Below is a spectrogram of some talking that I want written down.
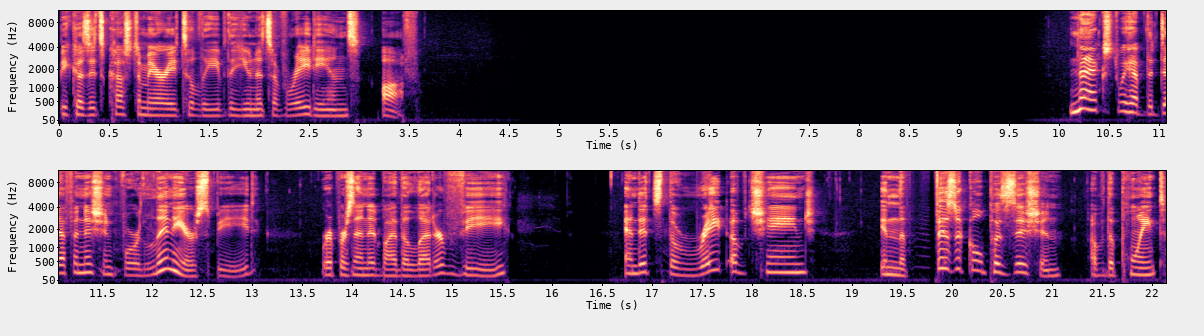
because it's customary to leave the units of radians off. Next, we have the definition for linear speed, represented by the letter V, and it's the rate of change in the physical position of the point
